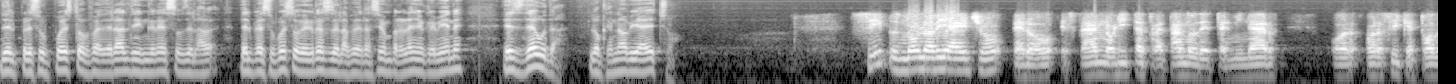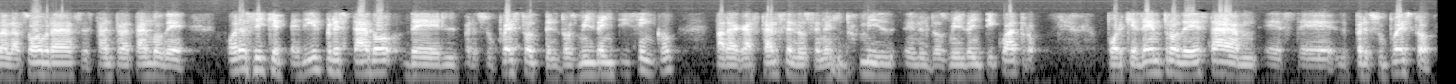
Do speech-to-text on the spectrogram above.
del presupuesto federal de ingresos de la, del presupuesto de ingresos de la Federación para el año que viene es deuda, lo que no había hecho. Sí, pues no lo había hecho, pero están ahorita tratando de terminar, ahora sí que todas las obras, están tratando de, ahora sí que pedir prestado del presupuesto del 2025 para gastárselos en el, en el 2024, porque dentro de esta, este presupuesto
